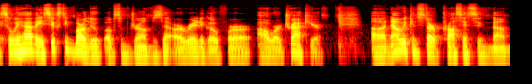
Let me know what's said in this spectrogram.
so we have a 16 bar loop of some drums that are ready to go for our track here. Uh, now we can start processing them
